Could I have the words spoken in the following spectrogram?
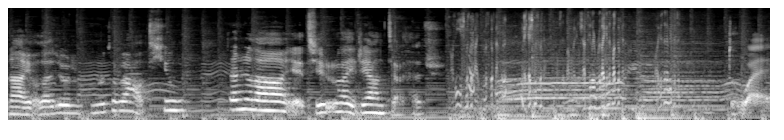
那有的就是不是特别好听，但是呢，也其实可以这样讲下去。对，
